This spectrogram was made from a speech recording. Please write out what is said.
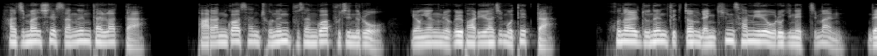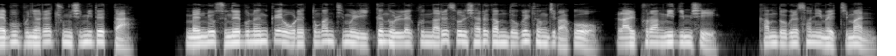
하지만 실상은 달랐다. 바란과 산초는 부상과 부진으로 영향력을 발휘하지 못했다. 호날두는 득점 랭킹 3위에 오르긴 했지만 내부 분열의 중심이 됐다. 맨유 수뇌부는 꽤 오랫동안 팀을 이끈 올레 군나르 솔샤르 감독을 경질하고 랄프 랑리 김시 감독을 선임했지만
